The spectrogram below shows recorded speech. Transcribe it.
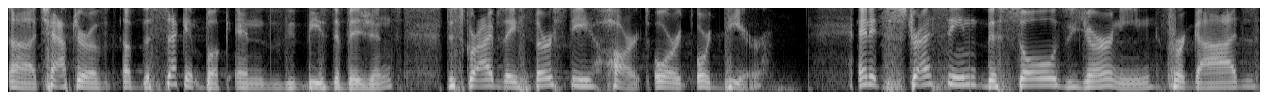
uh, chapter of, of the second book in th- these divisions, describes a thirsty heart or, or deer. And it's stressing the soul's yearning for God's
